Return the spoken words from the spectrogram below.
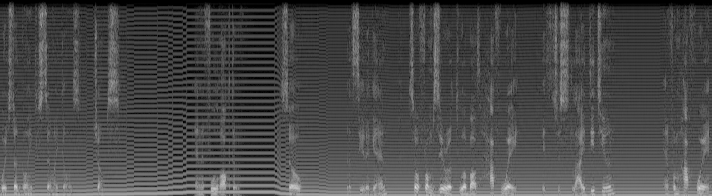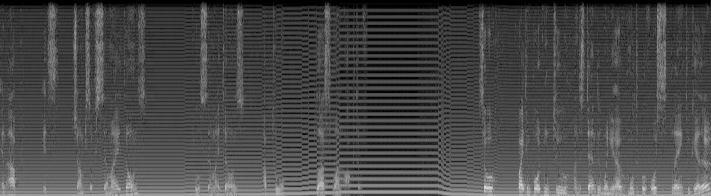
where it starts going to semitones, jumps, and a full octave. So let's see it again. So from zero to about halfway, it's just slight detune, and from halfway and up, it's jumps of semitones, full semitones, up to plus one octave. So quite important to understand that when you have multiple voices playing together,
